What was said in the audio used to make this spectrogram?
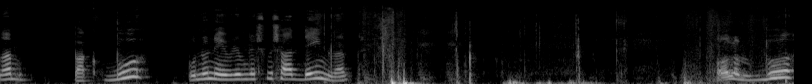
Lan bak bu bunun evrimleşmiş hali değil mi lan? Oğlum bu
